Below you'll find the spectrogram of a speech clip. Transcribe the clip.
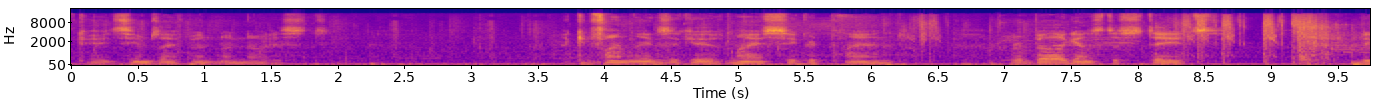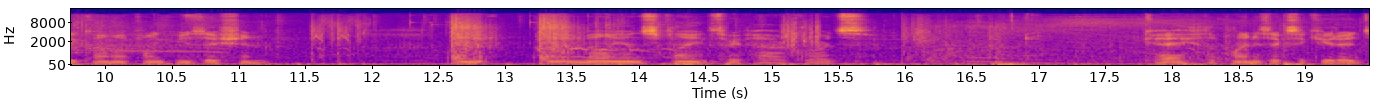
Okay, it seems I've been unnoticed. Finally execute my secret plan. Rebel against the state. Become a punk musician. And earn millions playing three power chords. Okay, the plan is executed.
